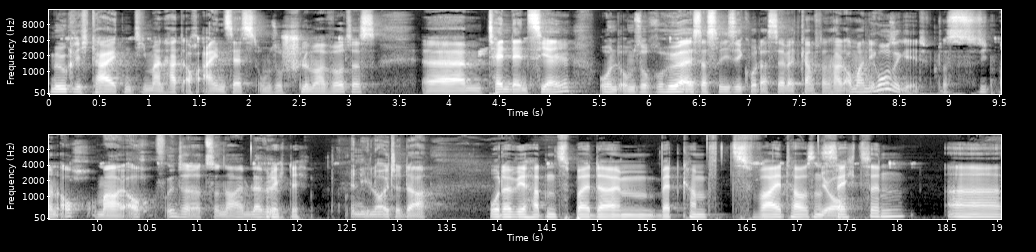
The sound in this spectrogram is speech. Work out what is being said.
Möglichkeiten, die man hat, auch einsetzt, umso schlimmer wird es ähm, tendenziell und umso höher ist das Risiko, dass der Wettkampf dann halt auch mal in die Hose geht. Das sieht man auch mal, auch auf internationalem Level. Richtig. Wenn die Leute da. Oder wir hatten es bei deinem Wettkampf 2016, äh,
